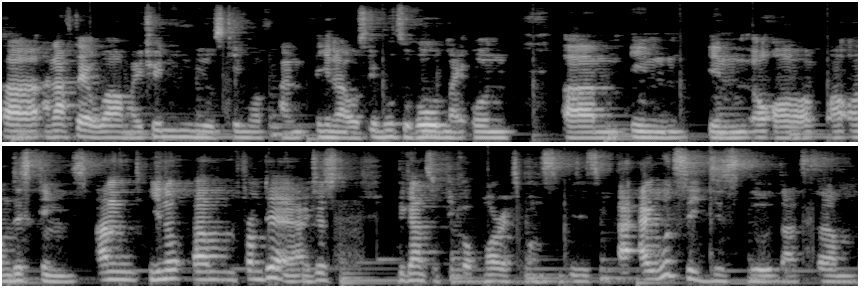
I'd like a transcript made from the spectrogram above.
Uh, and after a while, my training wheels came off, and you know, I was able to hold my own um, in in or, or, on these things. And you know, um, from there, I just began to pick up more responsibility. I, I would say this though that um,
